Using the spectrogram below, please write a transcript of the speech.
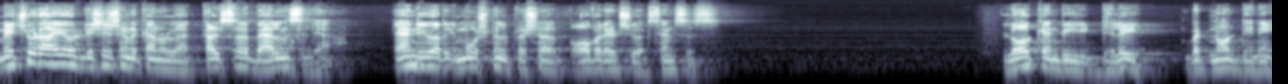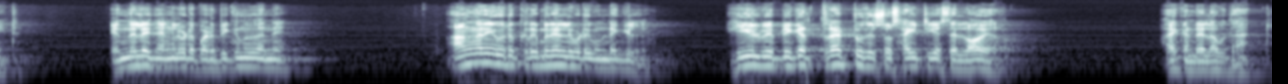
മെച്യൂർഡായ ഒരു ഡിസിഷൻ എടുക്കാനുള്ള കൾച്ചറൽ ബാലൻസ് ഇല്ല. And your emotional pressure over heads your senses law can be delayed but not denied എന്നല്ലേ ഞങ്ങളിവിടെ പഠിപ്പിക്കുന്നത് തന്നെ? അങ്ങനെ ഒരു ക്രിമിനൽ ഇവിടെ ഉണ്ടെങ്കിൽ he will be bigger threat to the society as a lawyer I can't love that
